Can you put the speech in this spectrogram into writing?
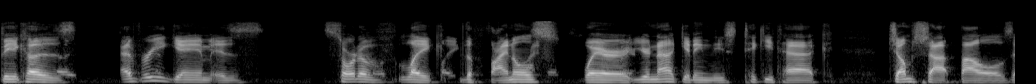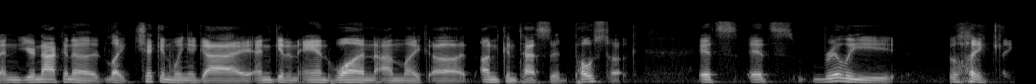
because every game is sort of like the finals where you're not getting these ticky tack jump shot fouls and you're not gonna like chicken wing a guy and get an and one on like a uncontested post hook. It's it's really like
